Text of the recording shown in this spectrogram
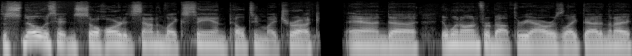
the snow was hitting so hard, it sounded like sand pelting my truck. And uh, it went on for about three hours like that. And then I,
